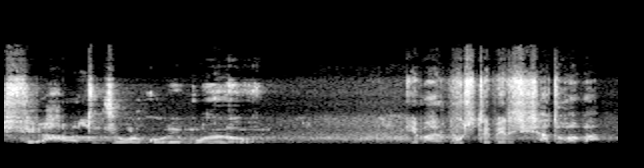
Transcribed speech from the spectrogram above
সে হাত জোড় করে বলল এবার বুঝতে পেরেছি সাধু বাবা।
